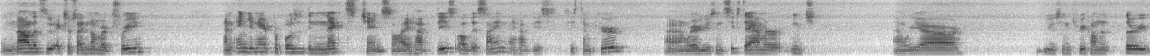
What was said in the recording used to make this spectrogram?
And now let's do exercise number three. An engineer proposes the next change. So I have this all designed. I have this system curve, and we're using six diameter inch, and we are using 330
